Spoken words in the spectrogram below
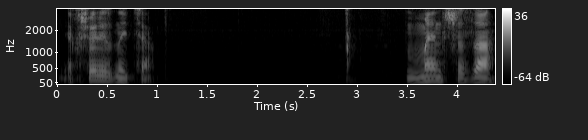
Якщо різниця менше за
